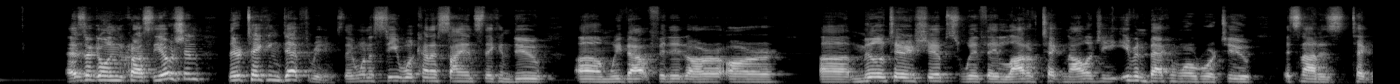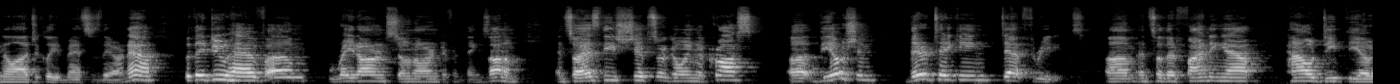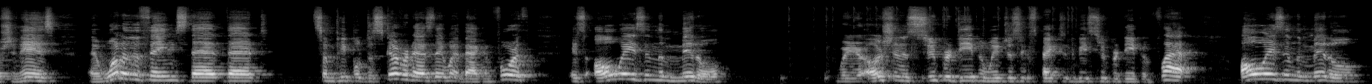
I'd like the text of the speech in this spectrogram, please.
As they're going across the ocean, they're taking depth readings. They want to see what kind of science they can do um, we've outfitted our our uh, military ships with a lot of technology. Even back in World War II, it's not as technologically advanced as they are now, but they do have um, radar and sonar and different things on them. And so, as these ships are going across uh, the ocean, they're taking depth readings, um, and so they're finding out how deep the ocean is. And one of the things that that some people discovered as they went back and forth is always in the middle where your ocean is super deep and we just expect it to be super deep and flat, always in the middle,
